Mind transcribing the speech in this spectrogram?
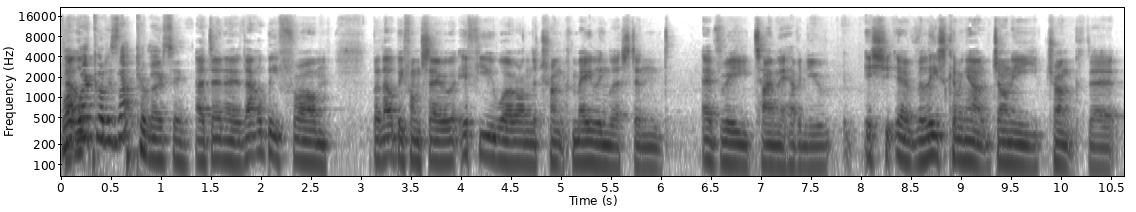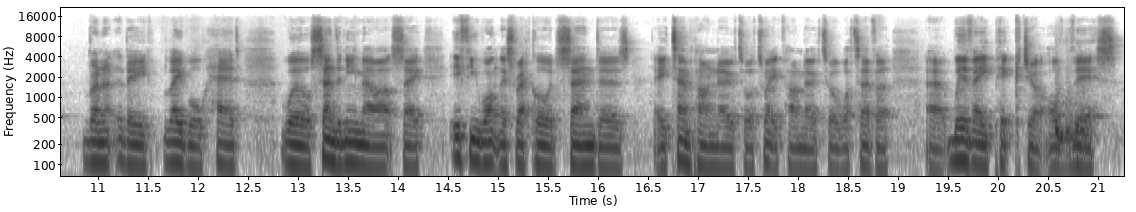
What That'll- record is that promoting? I don't know. That'll be from, but that'll be from. So if you were on the Trunk mailing list, and every time they have a new issue uh, release coming out, Johnny Trunk, the runner, the label head, will send an email out say, if you want this record, send us a ten pound note or twenty pound note or whatever uh, with a picture of this.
